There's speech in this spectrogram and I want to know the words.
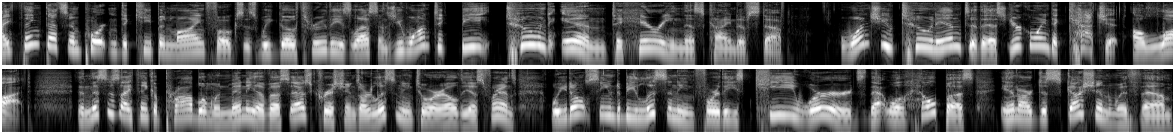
I think that's important to keep in mind, folks, as we go through these lessons. You want to be tuned in to hearing this kind of stuff once you tune into this, you're going to catch it a lot. And this is, I think, a problem when many of us as Christians are listening to our LDS friends. We don't seem to be listening for these key words that will help us in our discussion with them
